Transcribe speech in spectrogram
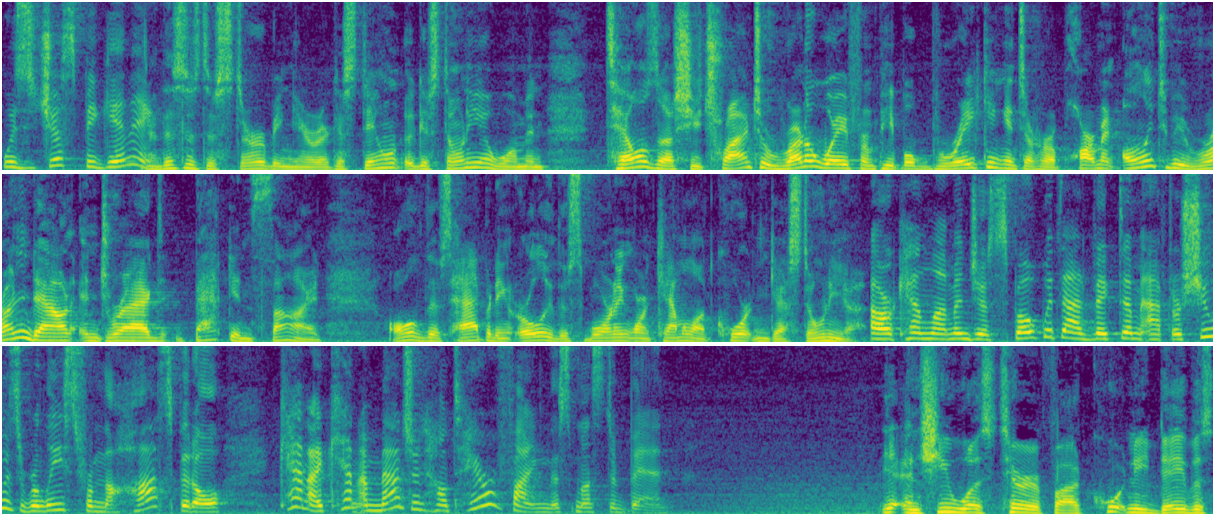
was just beginning. And this is disturbing here. A, Gastonia woman tells us she tried to run away from people breaking into her apartment only to be run down and dragged back inside. All of this happening early this morning on Camelot Court in Gastonia. Our Ken Lemon just spoke with that victim after she was released from the hospital. Ken, I can't imagine how terrifying this must have been. Yeah, and she was terrified. Courtney Davis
